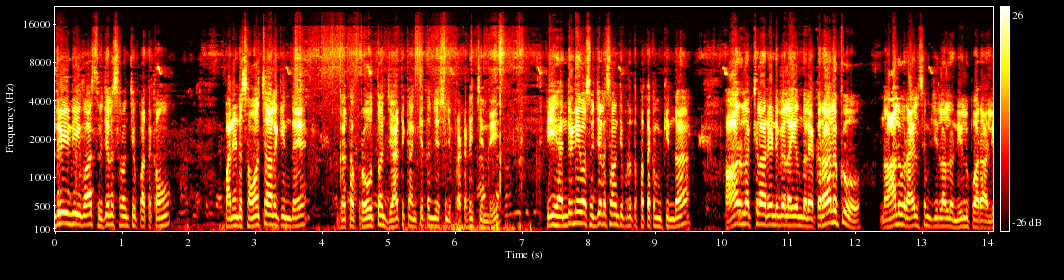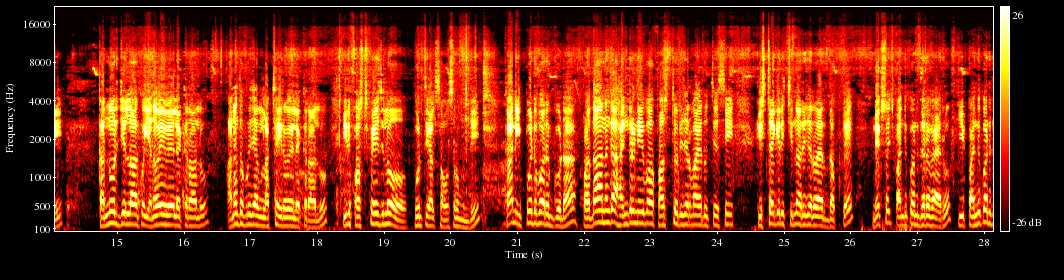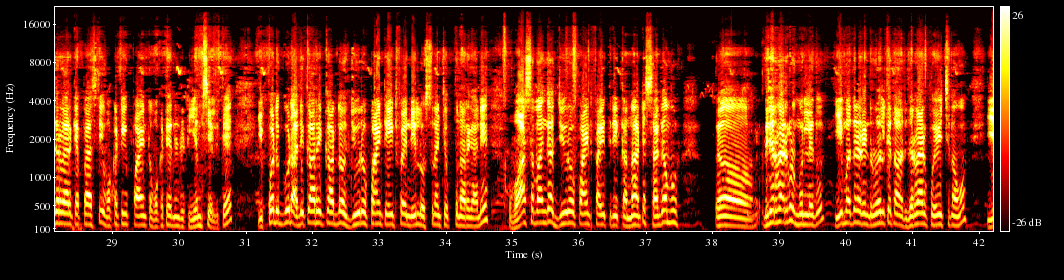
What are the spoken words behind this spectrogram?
హంద్రీనీవా సృజల స్రవంతి పథకం పన్నెండు సంవత్సరాల కిందే గత ప్రభుత్వం జాతికి అంకితం చేసి ప్రకటించింది. ఈ హంద్రీనీవా సుజల స్రవంతి పథకం కింద ఆరు లక్షల రెండు వేల ఐదు వందల ఎకరాలకు నాలుగు రాయలసీమ జిల్లాల్లో నీళ్ళు పారాలి. కన్నూరు జిల్లాకు ఎనభై వేల ఎకరాలు అనంతపురం జిల్లాకు లక్ష ఇరవై వేల ఎకరాలు. ఇది ఫస్ట్ ఫేజ్లో పూర్తి చేయాల్సిన అవసరం ఉంది. కానీ ఇప్పటి వరకు కూడా ప్రధానంగా హంద్రీనీవా ఫస్ట్ రిజర్వాయర్ వచ్చేసి కిష్టగిరి చిన్న రిజర్వాయర్ తప్పితే నెక్స్ట్ వచ్చి పందికొండ రిజర్వాయర్. ఈ పందికొండ రిజర్వాయర్ కెపాసిటీ ఒకటి పాయింట్ ఒకటి రెండు టీఎంసీ వెళితే ఇప్పటికి కూడా అధికార రికార్డులో జీరో పాయింట్ ఎయిట్ ఫైవ్ నీళ్ళు వస్తున్నాయని చెప్తున్నారు. కానీ వాస్తవంగా జీరో పాయింట్ ఫైవ్ త్రీ కన్నా అంటే సగం రిజర్వాయర్ కూడా మునలేదు. ఈ మధ్యన రెండు రోజుల క్రితం రిజర్వాయర్ పోయి ఇచ్చినాము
